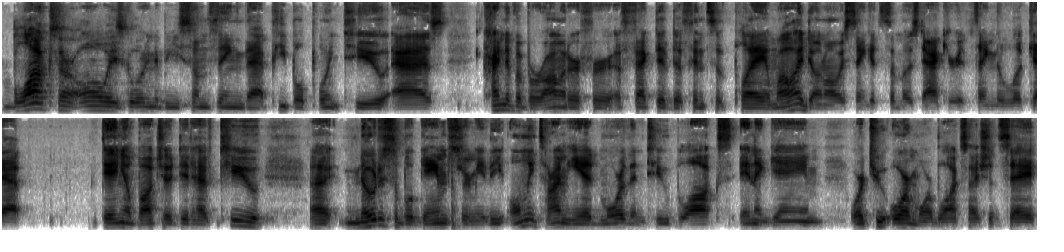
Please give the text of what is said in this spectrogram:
blocks are always going to be something that people point to as kind of a barometer for effective defensive play. And while I don't always think it's the most accurate thing to look at, Daniel Batcho did have two uh, noticeable games for me. The only time he had more than two blocks in a game, or two or more blocks, I should say,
